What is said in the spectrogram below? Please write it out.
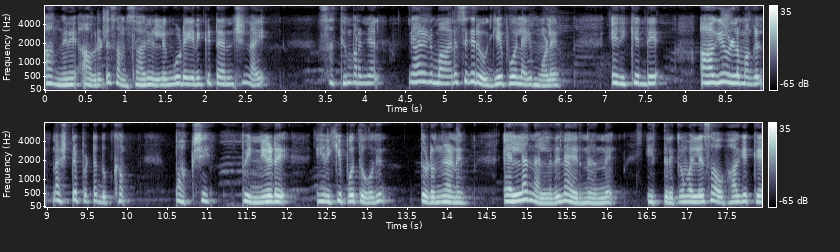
അങ്ങനെ അവരുടെ സംസാരം എല്ലാം കൂടെ എനിക്ക് ടെൻഷനായി. സത്യം പറഞ്ഞാൽ ഞാനൊരു മാനസിക രോഗിയെ പോലായി മോളെ. എനിക്കെന്റെ ആകെയുള്ള മകൾ നഷ്ടപ്പെട്ട ദുഃഖം. പക്ഷേ പിന്നീട് എനിക്കിപ്പോൾ തോന്നി തുടങ്ങുകയാണ്. എല്ലാം നല്ലതിനായിരുന്നു എന്ന്. ഇത്രയ്ക്കും വലിയ സൗഭാഗ്യമൊക്കെ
